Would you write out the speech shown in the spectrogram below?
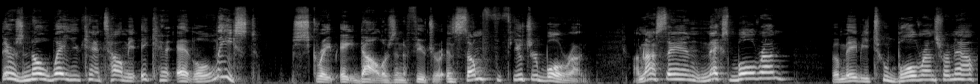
there's no way you can't tell me it can at least scrape $8 in the future in some future bull run. I'm not saying next bull run, but maybe two bull runs from now,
